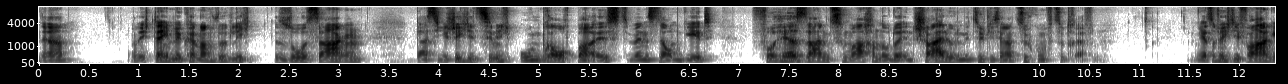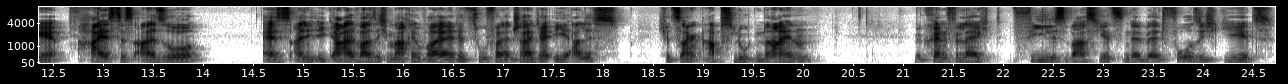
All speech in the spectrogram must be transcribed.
Ja? Und ich denke, wir können auch wirklich so sagen, dass die Geschichte ziemlich unbrauchbar ist, wenn es darum geht, Vorhersagen zu machen oder Entscheidungen bezüglich seiner Zukunft zu treffen. Jetzt natürlich die Frage, heißt es also, es ist eigentlich egal, was ich mache, weil der Zufall entscheidet ja eh alles? Ich würde sagen, absolut nein. Wir können vielleicht vieles, was jetzt in der Welt vor sich geht,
